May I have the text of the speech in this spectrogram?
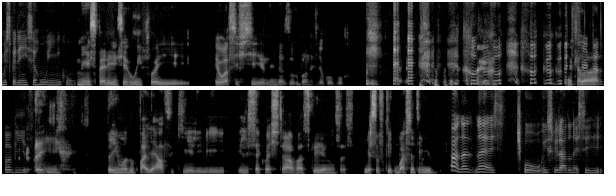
uma experiência ruim com. Minha experiência ruim foi eu assistir Lendas Urbanas do Gugu. o Gugu, o Gugu Aquela- despertando fobias. Tem, tem uma do palhaço que ele, ele sequestrava as crianças. E essa eu fiquei com bastante medo. Ah, né, né? Tipo, inspirado nesse.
